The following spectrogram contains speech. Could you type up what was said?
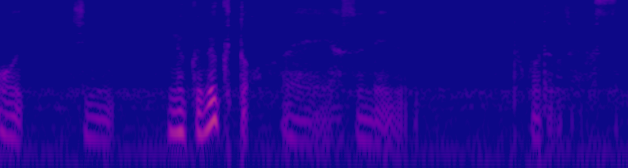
お家にぬくぬくと、えー、休んでいるところでございます。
